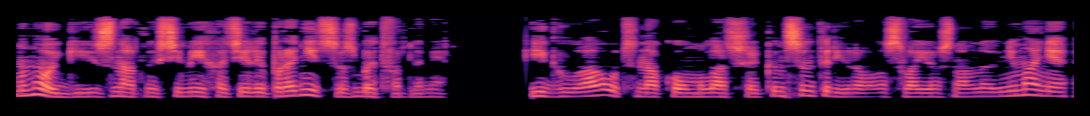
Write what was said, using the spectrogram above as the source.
Многие из знатных семей хотели породниться с Бетфордами, и Глауд, на ком младшая концентрировала свое основное внимание,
